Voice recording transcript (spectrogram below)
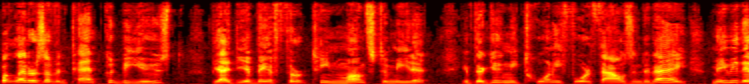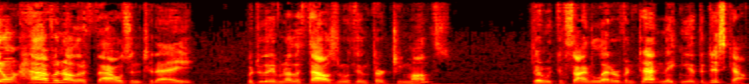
But letters of intent could be used the idea of they have 13 months to meet it. If they're giving me 24,000 today, maybe they don't have another 1,000 today, but do they have another 1,000 within 13 months? Then we can sign the letter of intent and they can get the discount.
